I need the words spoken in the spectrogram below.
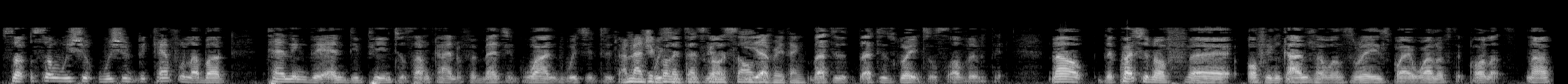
So, so we should we should be careful about turning the NDP into some kind of a magic wand, which it is A magic which bullet that's is gonna solve Yeah, everything. That is that is going to solve everything. Now, the question of uh, of Nkandla was raised by one of the callers. Now,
